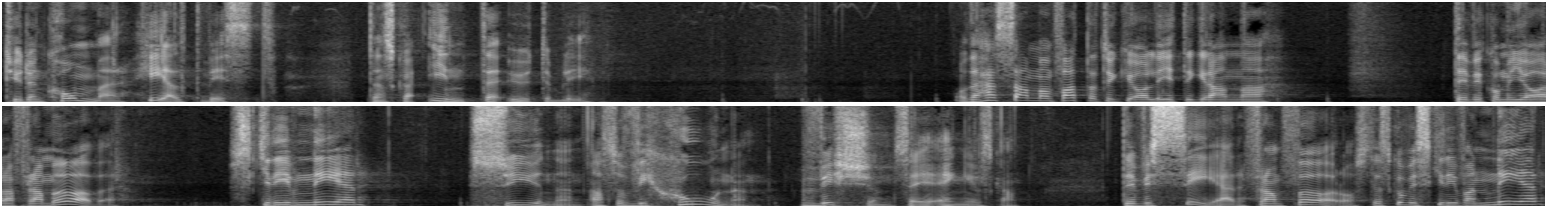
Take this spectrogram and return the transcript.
ty den kommer helt visst. Den ska inte utebli. Och Det här sammanfattar tycker jag lite granna det vi kommer göra framöver. Skriv ner synen, alltså visionen. Vision säger engelskan. Det vi ser framför oss, det ska vi skriva ner.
